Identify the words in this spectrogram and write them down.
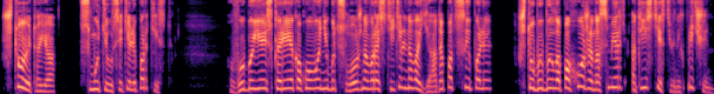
что это я? Смутился телепортист. Вы бы ей скорее какого-нибудь сложного растительного яда подсыпали, чтобы было похоже на смерть от естественных причин.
